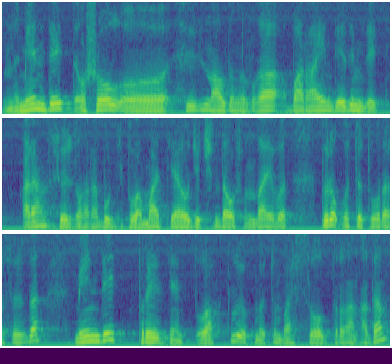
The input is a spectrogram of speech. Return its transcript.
мен дейт ошол сиздин алдыңызга барайын дедим дейт. Караңыз сөздү кара бул дипломатиябы же чындап ошондайбы бирок өтө туура сөз да мен дейт президент убактылуу өкмөттүн башчысы болуп турган адам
